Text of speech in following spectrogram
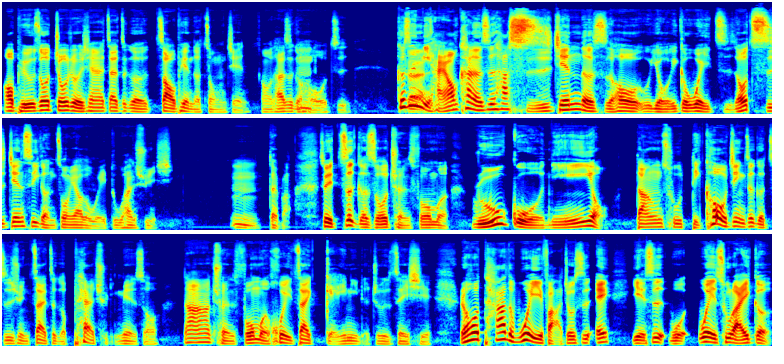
哦，比如说 JoJo 现在在这个照片的中间，哦，它是个嗯猴子。可是你还要看的是它时间的时候有一个位置，然后时间是一个很重要的维度和讯息。嗯对吧？所以这个时候 transformer，如果你有当初 decode 进这个资讯在这个 patch 里面的时候，那它 transformer 会再给你的就是这些，然后它的喂法就是，哎，也是我喂出来一个，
